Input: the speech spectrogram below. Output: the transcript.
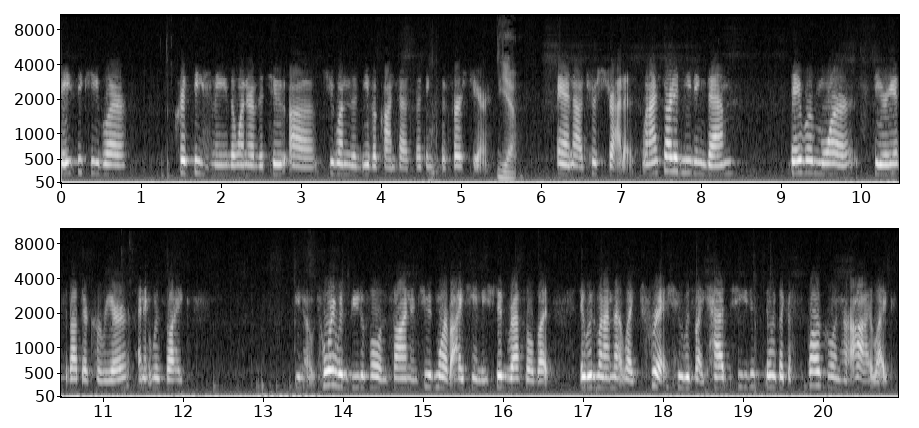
Stacy Keibler, Christy Hemme, the winner of the two. Uh, she won the Diva contest, I think, the first year, Yeah, and uh, Trish Stratus. When I started meeting them, they were more serious about their career, and it was like, you know, Torrie was beautiful and fun, and she was more of eye candy. She did wrestle, but it was when I met like Trish, who was like had she just there was like a sparkle in her eye, like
